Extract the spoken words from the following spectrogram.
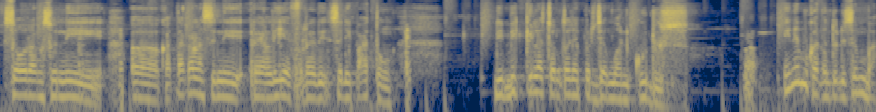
seorang seni, eh, katakanlah seni relief, reli- seni patung, dibikinlah contohnya perjamuan kudus. Ini bukan untuk disembah,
